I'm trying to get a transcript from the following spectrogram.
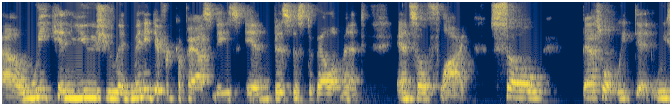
uh, we can use you in many different capacities in business development, and so fly. So that's what we did. We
